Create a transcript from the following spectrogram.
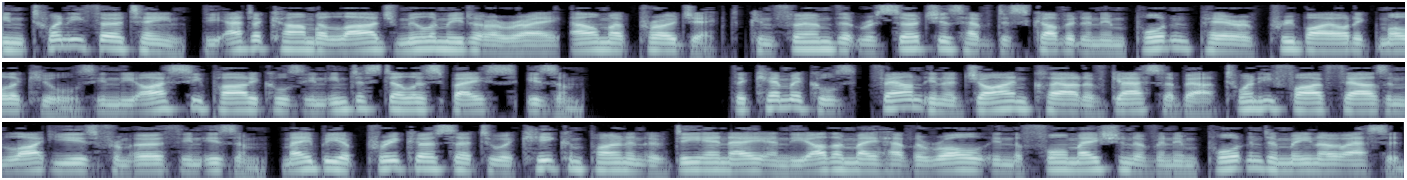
In 2013, the Atacama Large Millimeter Array ALMA project confirmed that researchers have discovered an important pair of prebiotic molecules in the icy particles in interstellar space ISM. The chemicals, found in a giant cloud of gas about 25,000 light-years from Earth in ISM, may be a precursor to a key component of DNA and the other may have a role in the formation of an important amino acid.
